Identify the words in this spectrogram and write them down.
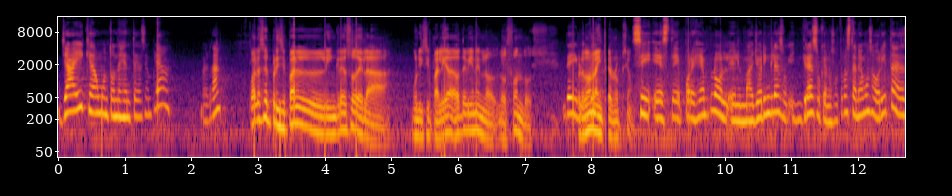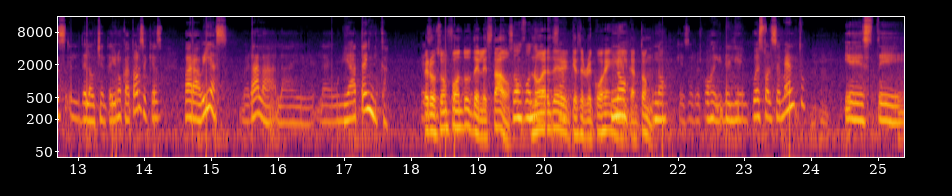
Ya ahí queda un montón de gente desempleada, ¿verdad? ¿Cuál es el principal ingreso de la municipalidad? ¿De dónde vienen los fondos? Perdón la interrupción. Sí, este, por ejemplo, el mayor ingreso, ingreso que nosotros tenemos ahorita es el de la 8114, que es para vías, ¿verdad? La, la, unidad técnica. Pero son fondos del Estado, son fondos no es de que se recogen en el cantón. No, que se recogen del impuesto al cemento. este,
